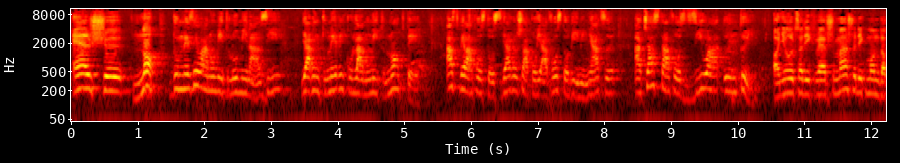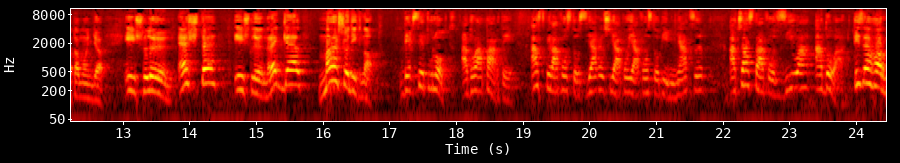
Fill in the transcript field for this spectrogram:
első nap. Dumnezeu a numit lumina zi, iar întunericul l-a numit noapte. Astfel a fost o seară și apoi a fost o dimineață. Aceasta a fost ziua întâi. A nyolcadik vers második mondata mondja, és lőn este, és lőn reggel, második nap. Versetul 8, a doua parte. Astfel a fost o seară și apoi a fost o dimineață. Aceasta a fost ziua a doua. 13.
